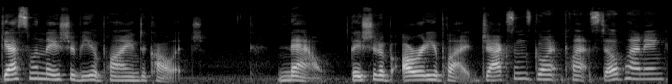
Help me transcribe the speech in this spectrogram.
guess when they should be applying to college? Now. They should have already applied. Jackson's going still planning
